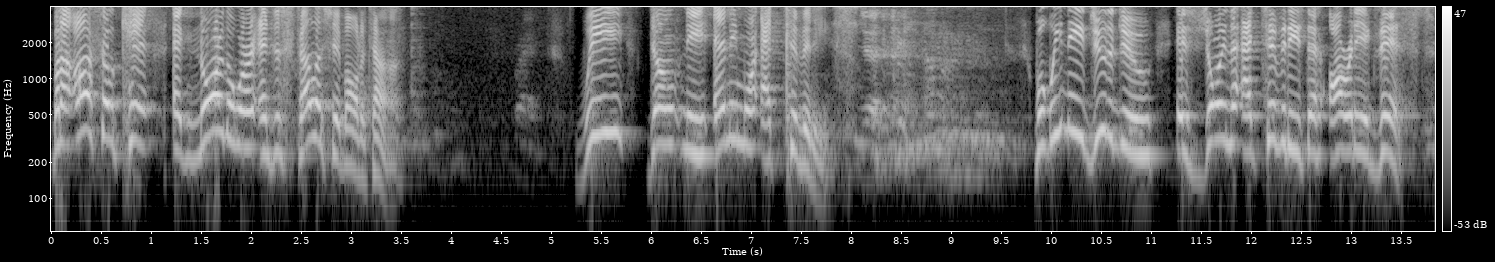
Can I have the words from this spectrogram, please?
But I also can't ignore the word and just fellowship all the time. We don't need any more activities. What we need you to do is join the activities that already exist.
